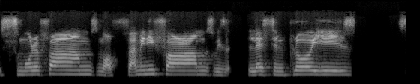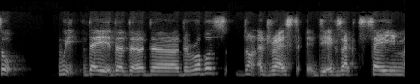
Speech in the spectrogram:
smaller farms, more family farms with less employees. So we they the the the, the robots don't address the exact same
